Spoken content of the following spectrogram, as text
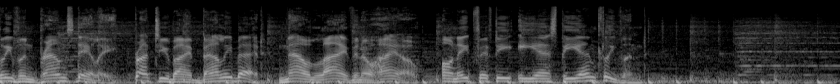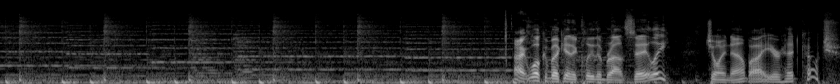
Cleveland Browns Daily, brought to you by Ballybet, now live in Ohio on 850 ESPN Cleveland. All right, welcome back into Cleveland Browns Daily. Joined now by your head coach,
